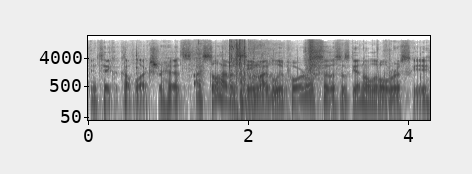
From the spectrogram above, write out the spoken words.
Gonna take a couple extra hits. I still haven't seen my blue portal, so this is getting a little risky.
